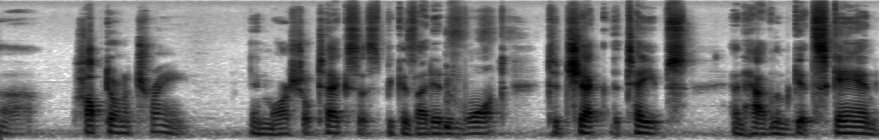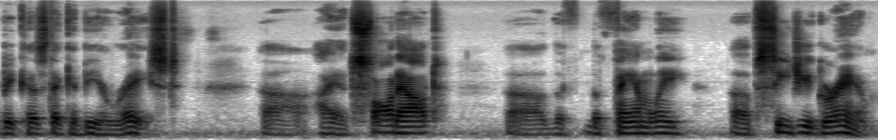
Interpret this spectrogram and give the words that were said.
uh, hopped on a train in Marshall, Texas, because I didn't want to check the tapes and have them get scanned because they could be erased. Uh, I had sought out uh, the, the family of C.G. Graham,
